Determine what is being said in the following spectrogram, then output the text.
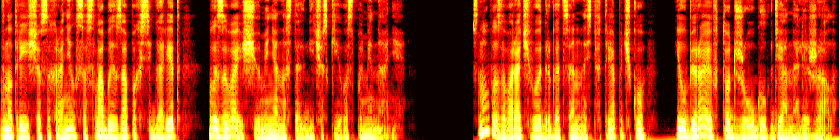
Внутри еще сохранился слабый запах сигарет, вызывающий у меня ностальгические воспоминания. Снова заворачиваю драгоценность в тряпочку и убираю в тот же угол, где она лежала.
